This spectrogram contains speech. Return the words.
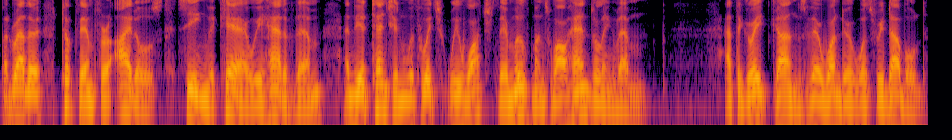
but rather took them for idols, seeing the care we had of them, and the attention with which we watched their movements while handling them. At the great guns their wonder was redoubled.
